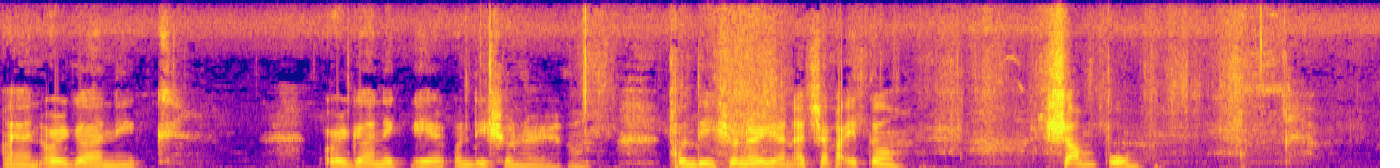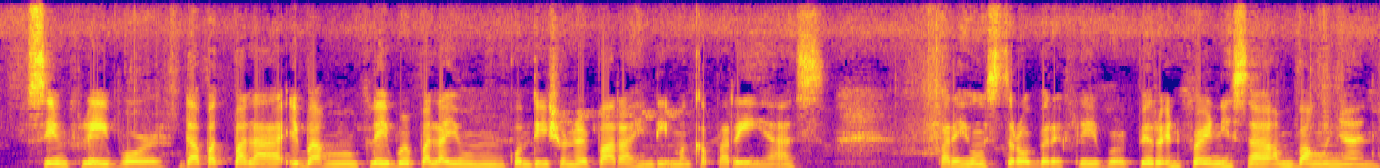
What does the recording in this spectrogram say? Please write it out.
Ayan, organic. Organic air conditioner. Oh. Conditioner yan. At saka ito, shampoo. Same flavor. Dapat pala, ibang flavor pala yung conditioner para hindi magkaparehas. Parehong strawberry flavor. Pero in fairness ha, ang bango niyan.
